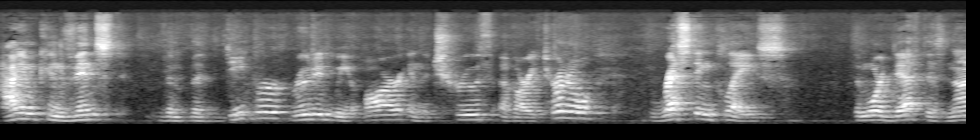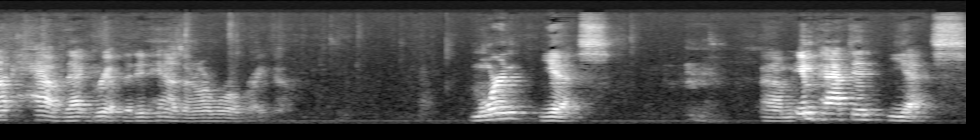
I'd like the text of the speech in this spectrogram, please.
I am convinced the, the deeper rooted we are in the truth of our eternal resting place, the more death does not have that grip that it has on our world right now. Mourn, yes. Um, impacted? Yes.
